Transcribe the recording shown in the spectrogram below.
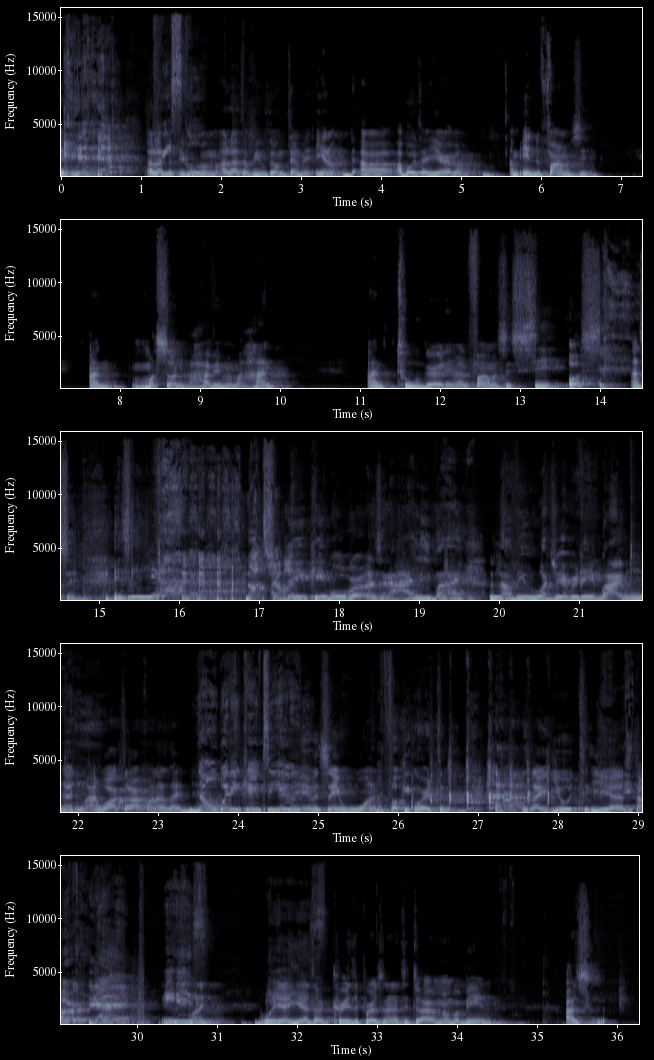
A lot of people Preschool. come. A lot of people come tell me. You know, uh, about a year ago, I'm in the pharmacy, and my son I have him in my hand, and two girls in the pharmacy see us and say, "It's Levi." Not Sean. They came over and said, "Hi, Levi, love you, watch you every day, bye," and walked off. And I was like, Nobody came to you." they didn't even say one fucking word to me. I was like, "Youth, yeah, star." yeah, he It's is. funny. Well, yeah, he has a crazy personality too. I remember being as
